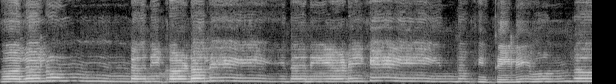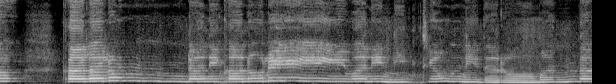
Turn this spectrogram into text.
అలలుండని కడలేదని అడిగేందుకు తెలివుందా? కలలుండని కనులేవని నిత్యం నిదరోమందా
